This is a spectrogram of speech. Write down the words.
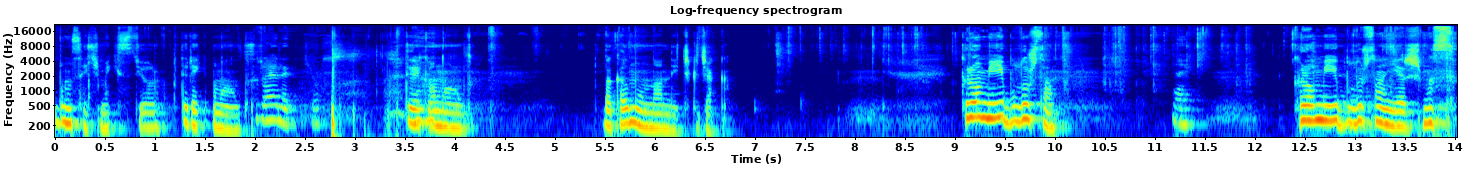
bunu seçmek istiyorum. Direkt bunu aldım. Sırayla gidiyoruz. Direkt onu aldım. Bakalım ondan ne çıkacak. Chrome'yi bulursan. Ne? Chrome'yi bulursan yarışması.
